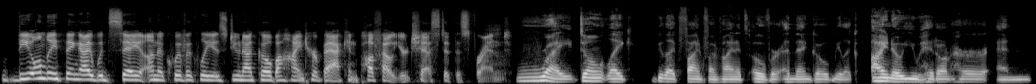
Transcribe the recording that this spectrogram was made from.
The only thing I would say unequivocally is do not go behind her back and puff out your chest at this friend. Right. Don't like be like, fine, fine, fine, it's over. And then go and be like, I know you hit on her and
